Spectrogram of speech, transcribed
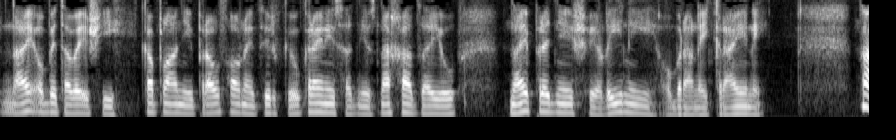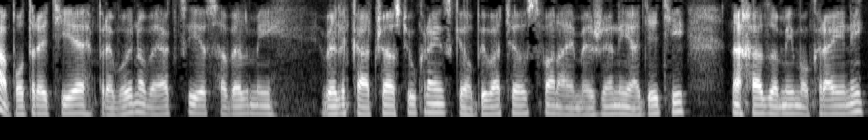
najobetavejší kapláni pravoslavnej cirkvi Ukrajiny sa dnes nachádzajú v najprednejšej línii obrany krajiny. No a po tretie, pre vojnové akcie sa veľmi Veľká časť ukrajinského obyvateľstva, najmä ženy a deti, nachádza mimo krajiny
